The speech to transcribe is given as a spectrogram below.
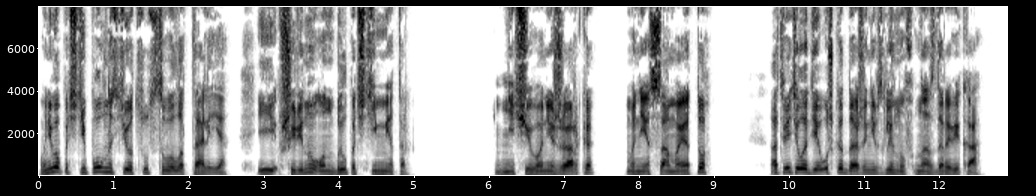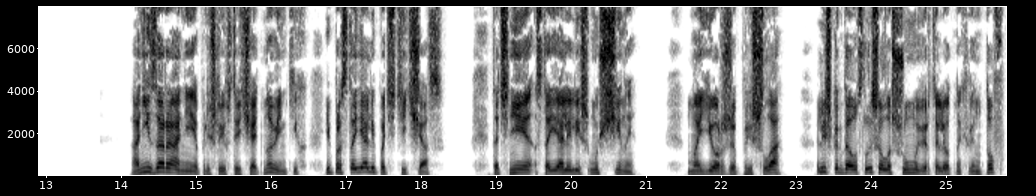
У него почти полностью отсутствовала талия, и в ширину он был почти метр. — Ничего не жарко, мне самое то, — ответила девушка, даже не взглянув на здоровяка. Они заранее пришли встречать новеньких и простояли почти час. Точнее, стояли лишь мужчины. Майор же пришла, лишь когда услышала шум вертолетных винтов,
